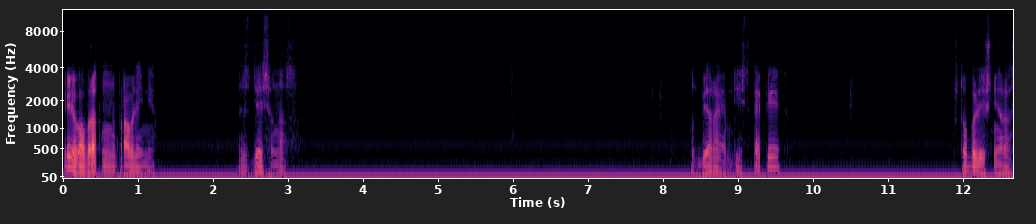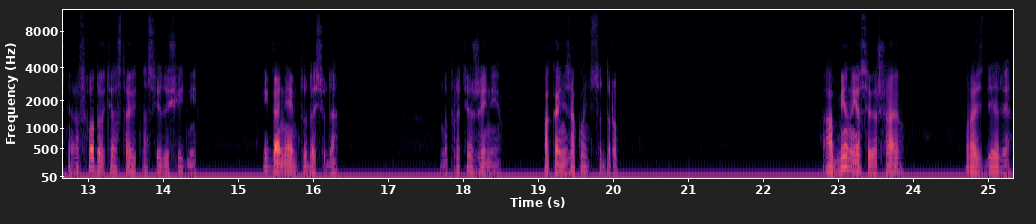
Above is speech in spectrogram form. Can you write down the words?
Или в обратном направлении. Здесь у нас подбираем 10 копеек, чтобы лишний раз не расходовать и оставить на следующие дни. И гоняем туда-сюда на протяжении, пока не закончится дроп. Обмен я совершаю в разделе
